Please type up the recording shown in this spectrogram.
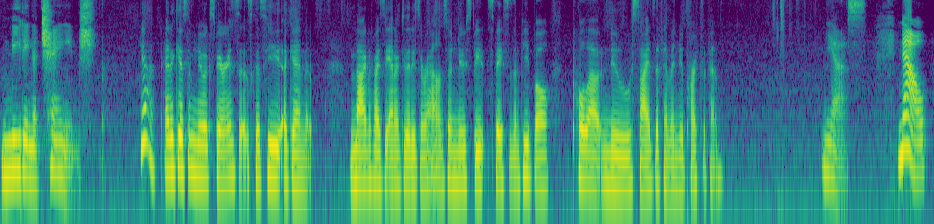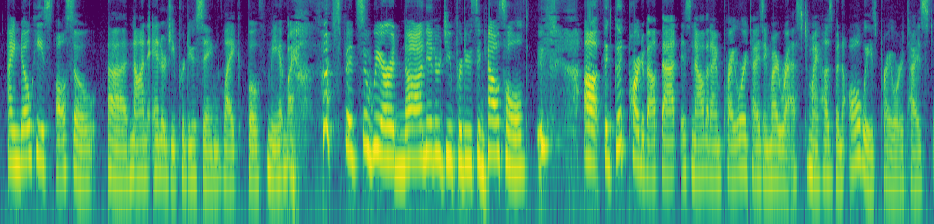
needing a change. Yeah, and it gives him new experiences because he again magnifies the energy that he's around. So new spe- spaces and people pull out new sides of him and new parts of him. Yes. Now, I know he's also uh, non energy producing, like both me and my husband. So we are a non energy producing household. Uh, the good part about that is now that I'm prioritizing my rest, my husband always prioritized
